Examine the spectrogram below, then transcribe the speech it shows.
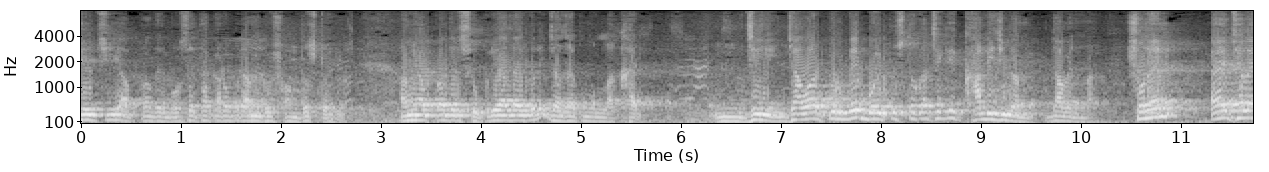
হয়েছি, আপনাদের বসে থাকার উপরে আমি খুব সন্তুষ্ট হয়েছি। আমি আপনাদের শুক্রিয়া আদায় করি, জাজাকুমুল্লাহ খাই জি যাওয়ার পূর্বে বই পুস্তক আছে কি? খালি জীবন যাবেন না। শোনেন, এই ছেলে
